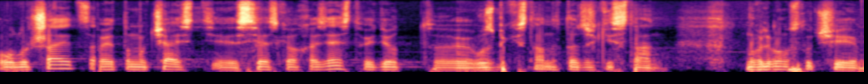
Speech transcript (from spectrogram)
улучшается, поэтому часть сельского хозяйства идет в Узбекистан и Таджикистан. Но в любом случае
